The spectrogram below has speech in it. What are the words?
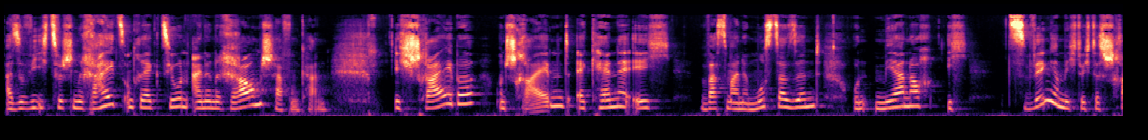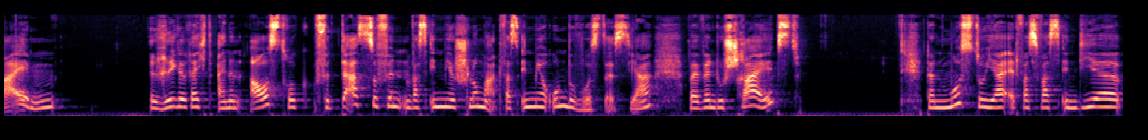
Also wie ich zwischen Reiz und Reaktion einen Raum schaffen kann. Ich schreibe und schreibend erkenne ich, was meine Muster sind und mehr noch, ich zwinge mich durch das Schreiben regelrecht einen Ausdruck für das zu finden, was in mir schlummert, was in mir unbewusst ist, ja? Weil wenn du schreibst, dann musst du ja etwas, was in dir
